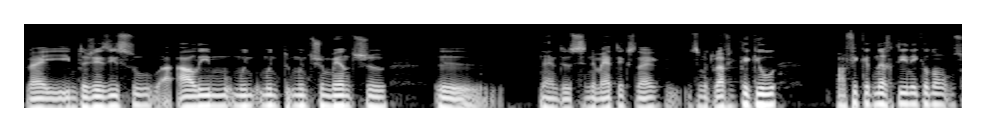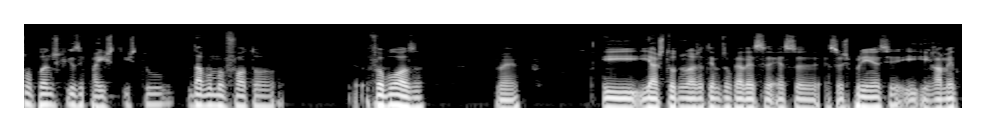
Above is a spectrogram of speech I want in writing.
Não é? E muitas vezes isso, há ali muito, muito, muitos momentos uh, né, de cinematics, né, cinematográfico, que aquilo pá, fica-te na retina e aquilo não, são planos que ficas pá, isto, isto dava uma foto fabulosa, não é? E, e, acho que todos nós já temos um bocado essa, essa, essa experiência e, e realmente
